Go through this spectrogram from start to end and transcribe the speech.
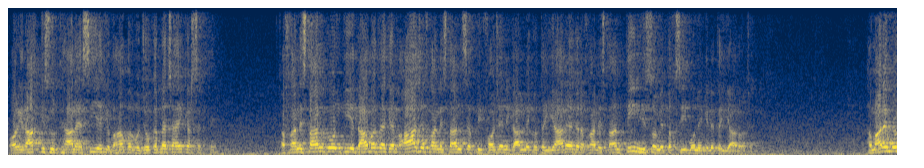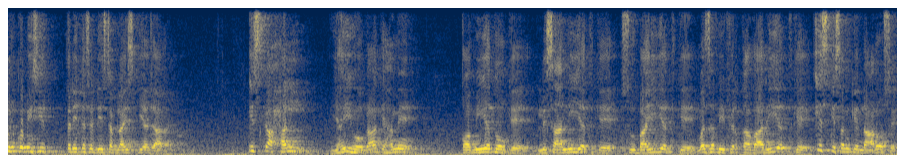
اور عراق کی صورتحال ایسی ہے کہ وہاں پر وہ جو کرنا چاہیں کر سکتے ہیں۔ افغانستان کو ان کی یہ دعوت ہے کہ ہم آج افغانستان سے اپنی فوجیں نکالنے کو تیار ہیں، اگر افغانستان تین حصوں میں تقسیم ہونے کے لیے تیار ہو جائے۔ ہمارے ملک کو بھی اسی طریقے سے ڈیسٹیبلائز کیا جا رہا ہے۔ اس کا حل یہی ہوگا کہ ہمیں قومیتوں کے، لسانیت کے، صوبائیت کے، مذہبی فرقہ واریت کے، اس قسم کے نعروں سے،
